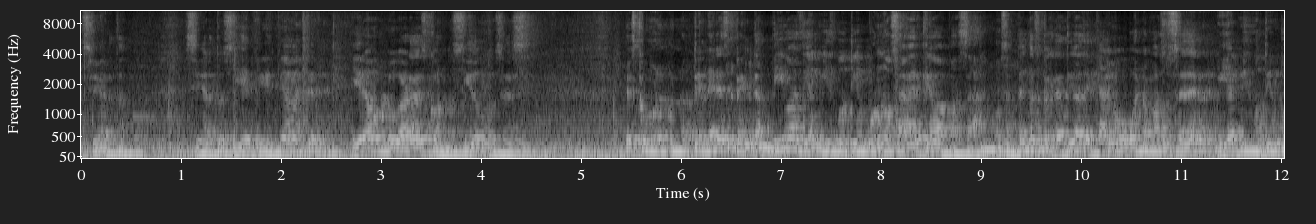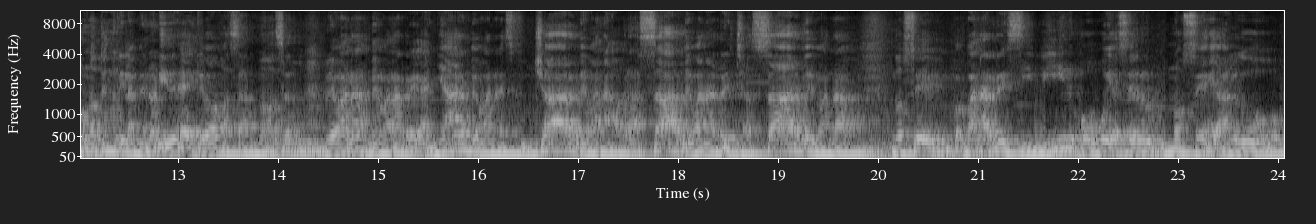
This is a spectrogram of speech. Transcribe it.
Cierto. Cierto, sí, definitivamente ir a un lugar desconocido pues es es como tener expectativas y al mismo tiempo no saber qué va a pasar. O sea, tengo expectativas de que algo bueno va a suceder y al mismo tiempo no tengo ni la menor idea de qué va a pasar, ¿no? O sea, me, van a, me van a regañar, me van a escuchar, me van a abrazar, me van a rechazar, me van a, no sé, van a recibir o voy a hacer, no sé, algo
